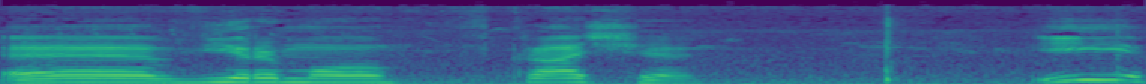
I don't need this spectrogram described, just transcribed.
е, віримо в краще і.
